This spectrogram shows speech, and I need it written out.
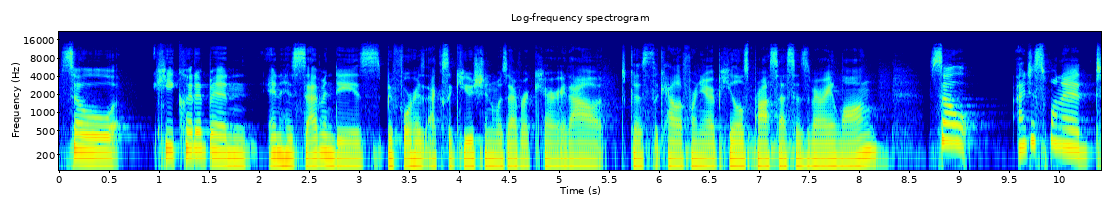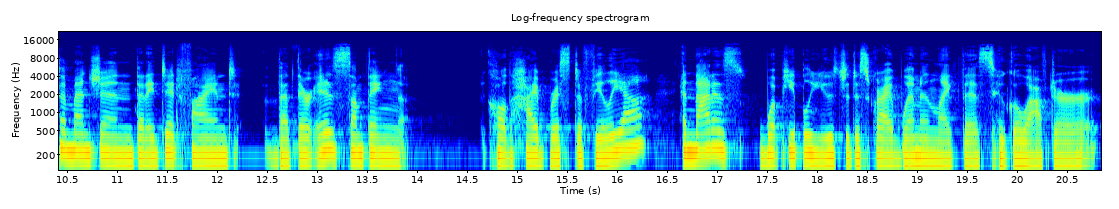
So he could have been in his 70s before his execution was ever carried out because the California appeals process is very long. So I just wanted to mention that I did find that there is something called hybristophilia. And that is what people use to describe women like this who go after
